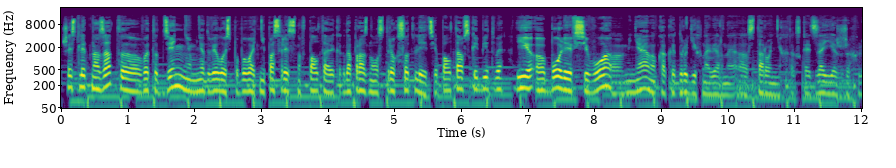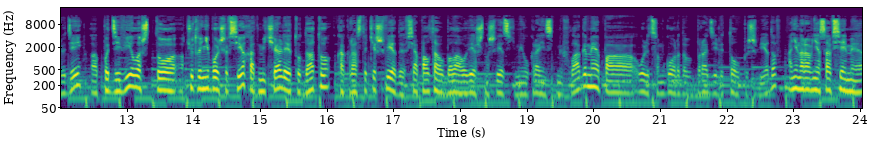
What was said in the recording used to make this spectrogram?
Шесть лет назад э, в этот день мне довелось побывать непосредственно в Полтаве, когда праздновалось 300-летие Полтавской битвы. И э, более всего э, меня, ну, как и других, наверное, сторонних, так сказать, заезжих людей, подивило, что чуть ли не больше всех отмечали эту дату как раз-таки шведы. Вся Полтава была увешана шведскими и украинскими флагами. По улицам города бродили толпы шведов. Они наравне со всеми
